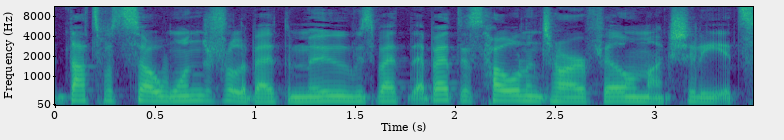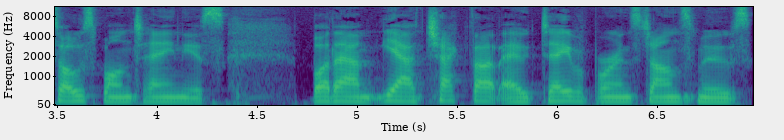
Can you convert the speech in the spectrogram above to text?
That's what's so wonderful about the moves, about about this whole entire film. Actually, it's so spontaneous. But um, yeah, check that out. David Byrne's dance moves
